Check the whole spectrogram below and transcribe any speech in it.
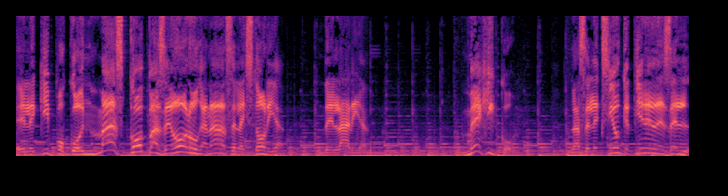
el equipo con más copas de oro ganadas en la historia del área. México, la selección que tiene desde el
